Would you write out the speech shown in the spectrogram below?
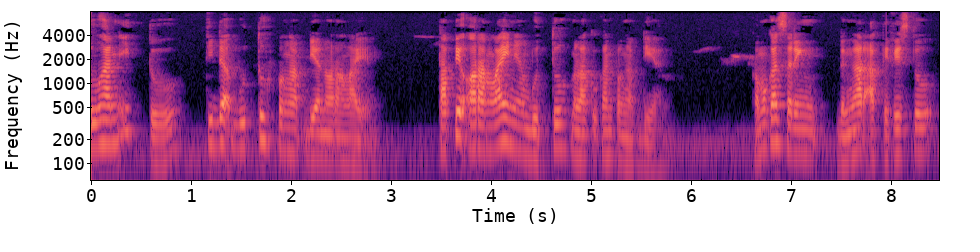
Tuhan itu tidak butuh pengabdian orang lain. Tapi orang lain yang butuh melakukan pengabdian. Kamu kan sering dengar aktivis tuh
